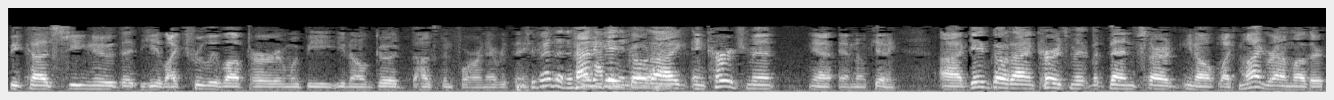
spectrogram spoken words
because she knew that he like truly loved her and would be, you know, a good husband for her and everything. Too bad that doesn't Kind of gave in real life. Godai encouragement. Yeah, and no kidding uh, gave Godai encouragement, but then started, you know, like my grandmother,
